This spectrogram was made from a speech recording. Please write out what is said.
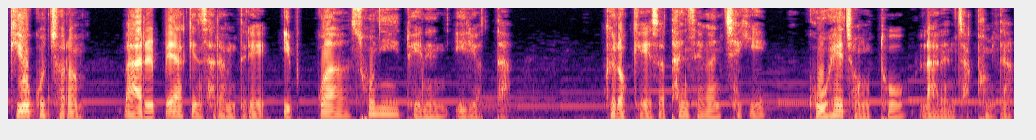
기요코처럼 말을 빼앗긴 사람들의 입과 손이 되는 일이었다. 그렇게 해서 탄생한 책이 고해정토라는 작품이다.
